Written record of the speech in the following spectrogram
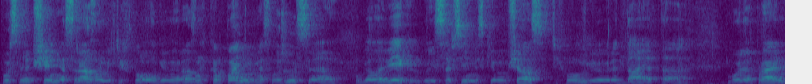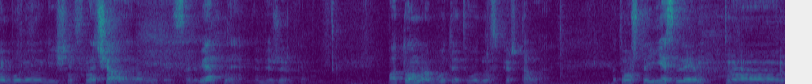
после общения с разными технологами разных компаний у меня сложился в голове, как бы со всеми, с кем общался, технологи говорят, да, это более правильно, более логично. Сначала работает сольвентная обезжирка, потом работает водно-спиртовая. Потому что если э,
